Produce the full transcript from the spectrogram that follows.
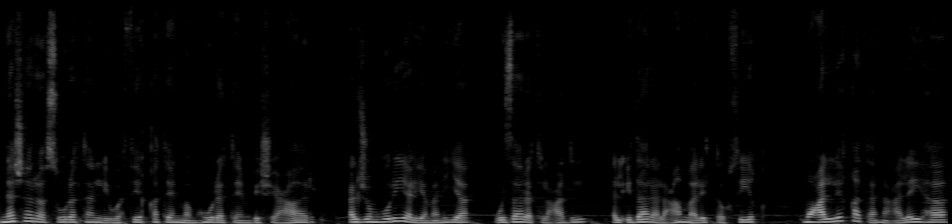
نشر صورة لوثيقة ممهورة بشعار الجمهورية اليمنية وزارة العدل الإدارة العامة للتوثيق معلقة عليها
